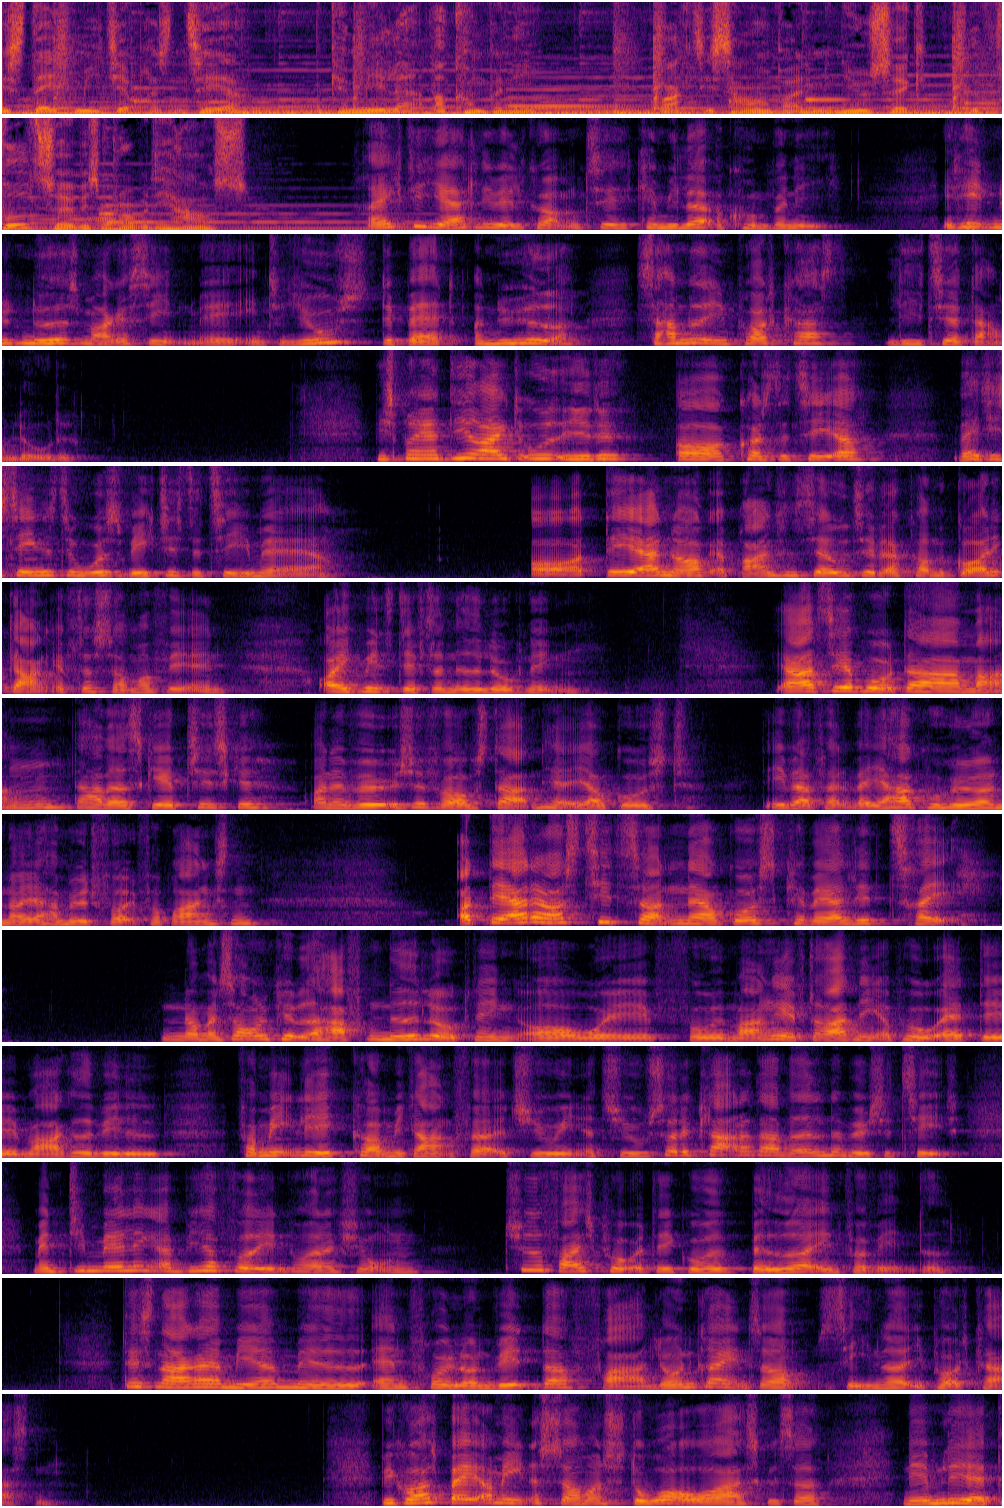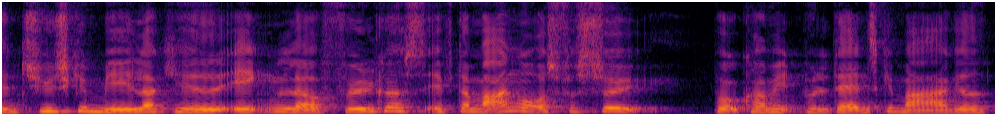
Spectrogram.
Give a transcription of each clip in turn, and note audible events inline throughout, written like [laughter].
Estate Media præsenterer Camilla og Company. Bragt i samarbejde med Newsec, The Full Service Property House. Rigtig hjertelig velkommen til Camilla og Company. Et helt nyt nyhedsmagasin med interviews, debat og nyheder, samlet i en podcast lige til at downloade. Vi springer direkte ud i det og konstaterer, hvad de seneste ugers vigtigste tema er. Og det er nok, at branchen ser ud til at være kommet godt i gang efter sommerferien, og ikke mindst efter nedlukningen. Jeg er ret sikker på, at der er mange, der har været skeptiske og nervøse for opstarten her i august. Det er i hvert fald, hvad jeg har kunne høre, når jeg har mødt folk fra branchen. Og det er da også tit sådan, at august kan være lidt træ. Når man så ovenikøbet har haft en nedlukning og øh, fået mange efterretninger på, at øh, markedet ville formentlig ikke komme i gang før i 2021, så er det klart, at der har været en nervøsitet. Men de meldinger, vi har fået ind på redaktionen, tyder faktisk på, at det er gået bedre end forventet. Det snakker jeg mere med Anne Frølund Vinter fra Lundgrens om senere i podcasten. Vi går også bag om en af sommerens store overraskelser, nemlig at den tyske malerkæde Engel og Følgers efter mange års forsøg på at komme ind på det danske marked,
